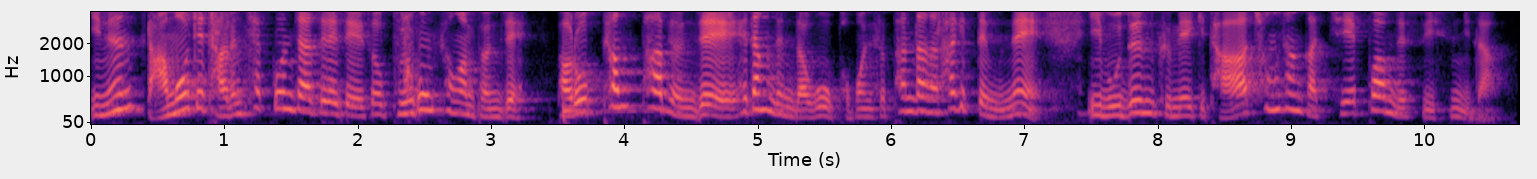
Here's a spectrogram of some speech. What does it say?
이는 나머지 다른 채권자들에 대해서 불공평한 변제, 바로 편파 변제에 해당된다고 법원에서 판단을 하기 때문에 이 모든 금액이 다 청산 가치에 포함될 수 있습니다.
